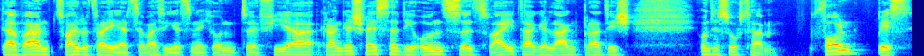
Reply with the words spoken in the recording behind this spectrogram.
Da waren zwei oder drei Ärzte, weiß ich jetzt nicht, und äh, vier Krankenschwestern, die uns äh, zwei Tage lang praktisch untersucht haben. Von bis.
